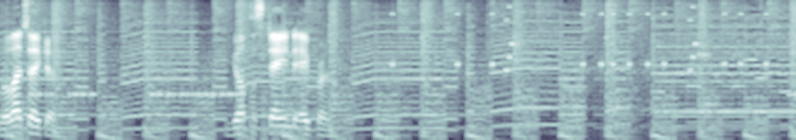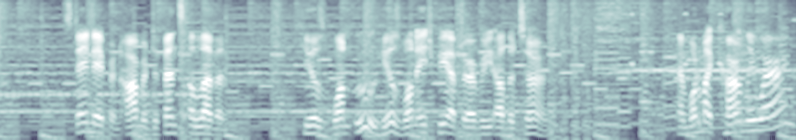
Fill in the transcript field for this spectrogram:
Will I take it? You got the stained apron. Stained apron, armor, defense 11. Heals 1. Ooh, heals 1 HP after every other turn. And what am I currently wearing?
